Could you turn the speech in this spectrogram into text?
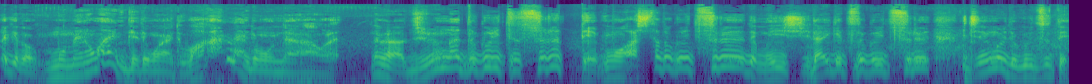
だけどもう目の前に出てこないと分かんないと思うんだよな俺。だから自分が独立するってもう明日独立するでもいいし来月独立する1年後に独立って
